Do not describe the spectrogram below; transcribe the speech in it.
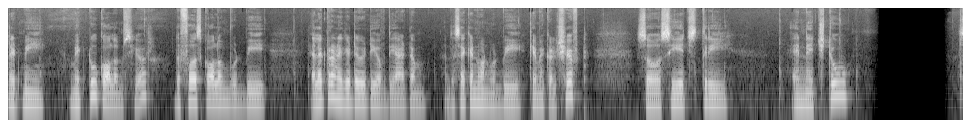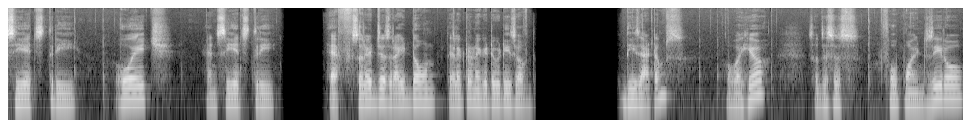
let me make two columns here the first column would be electronegativity of the atom and the second one would be chemical shift so, CH3 NH2, CH3 OH and CH3 F. So, let us just write down the electronegativities of these atoms over here. So, this is 4.0,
